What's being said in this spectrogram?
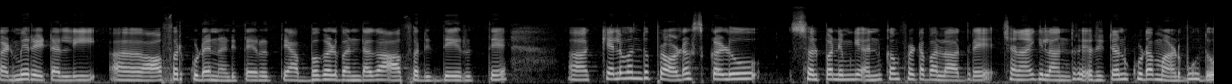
ಕಡಿಮೆ ರೇಟಲ್ಲಿ ಆಫರ್ ಕೂಡ ನಡೀತಾ ಇರುತ್ತೆ. ಹಬ್ಬಗಳು ಬಂದಾಗ ಆಫರ್ ಇದ್ದೇ ಇರುತ್ತೆ. ಕೆಲವೊಂದು ಪ್ರಾಡಕ್ಟ್ಸ್ಗಳು ಸ್ವಲ್ಪ ನಿಮಗೆ ಅನ್ಕಂಫರ್ಟಬಲ್ ಆದರೆ, ಚೆನ್ನಾಗಿಲ್ಲ ಅಂದರೆ ರಿಟರ್ನ್ ಕೂಡ ಮಾಡ್ಬೋದು.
